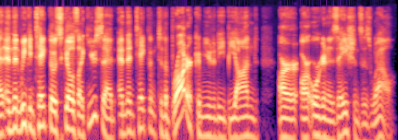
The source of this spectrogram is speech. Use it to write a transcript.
And, and then we can take those skills like you said and then take them to the broader community beyond our our organizations as well.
